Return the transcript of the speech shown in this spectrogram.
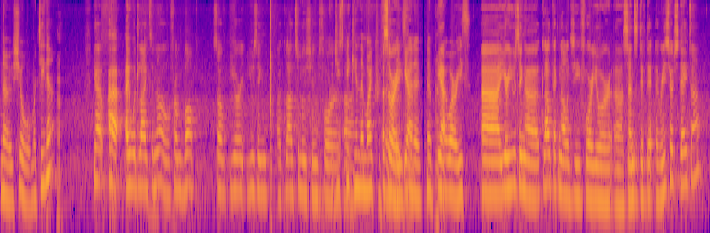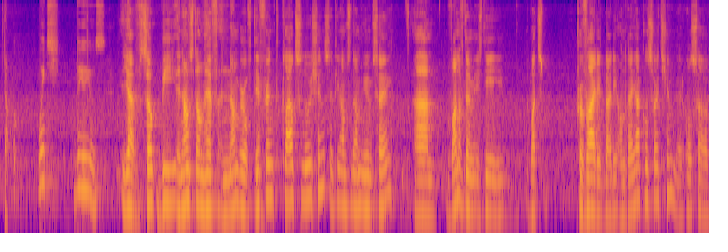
No, sure. Martina? Yeah, uh, I would like to know from Bob. So you're using a cloud solution for. Could you speak uh, in the microphone, sorry, please? yeah. No, no, no, Yeah. no worries. Uh, you're using a cloud technology for your uh, sensitive da- research data. Yeah. Which do you use? Yeah, so we in Amsterdam have a number of different cloud solutions at the Amsterdam UMC. Um, one of them is the what's provided by the anDREa Consortium, where also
